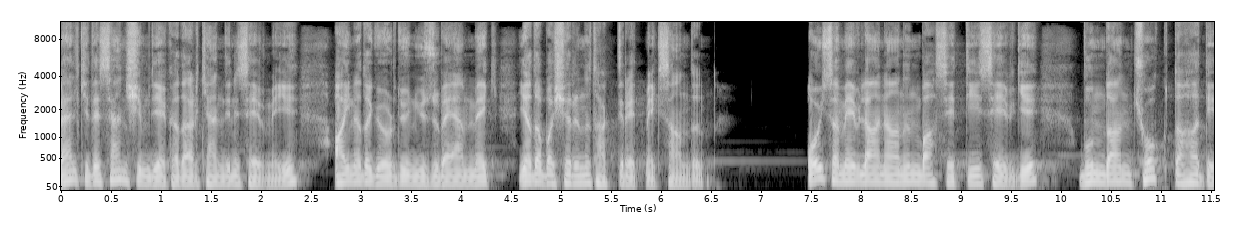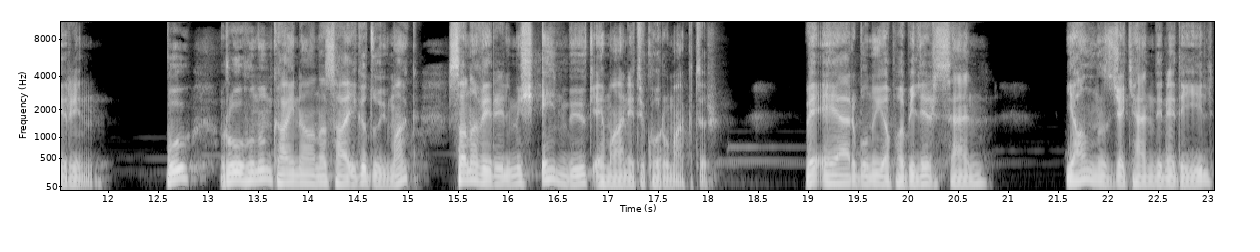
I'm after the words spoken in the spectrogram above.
Belki de sen şimdiye kadar kendini sevmeyi, aynada gördüğün yüzü beğenmek ya da başarını takdir etmek sandın. Oysa Mevlana'nın bahsettiği sevgi bundan çok daha derin. Bu ruhunun kaynağına saygı duymak, sana verilmiş en büyük emaneti korumaktır. Ve eğer bunu yapabilirsen, yalnızca kendine değil,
